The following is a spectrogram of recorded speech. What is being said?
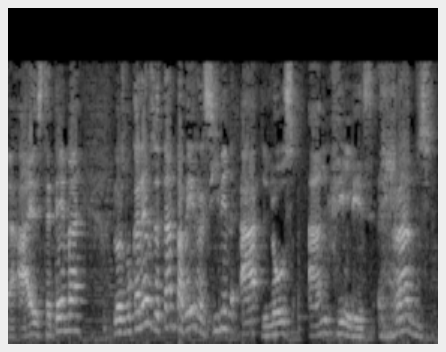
a, este tema. Los Bucaneros de Tampa Bay reciben a Los Ángeles Rams.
